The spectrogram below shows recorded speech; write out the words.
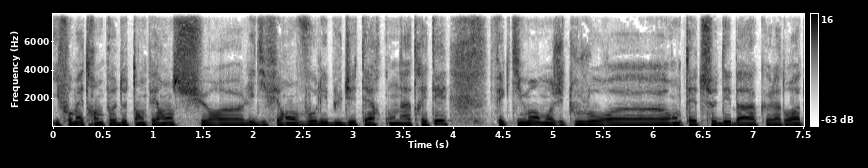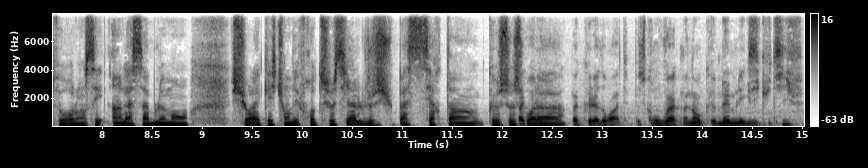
il faut mettre un peu de tempérance sur euh, les différents volets budgétaires qu'on a à traiter. Effectivement, moi j'ai toujours euh, en tête ce débat que la droite veut relancer inlassablement sur la question des fraudes sociales. Je suis pas certain que ce Pas soit que- là. Pas que la droite, parce qu'on voit que maintenant que même l'exécutif,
